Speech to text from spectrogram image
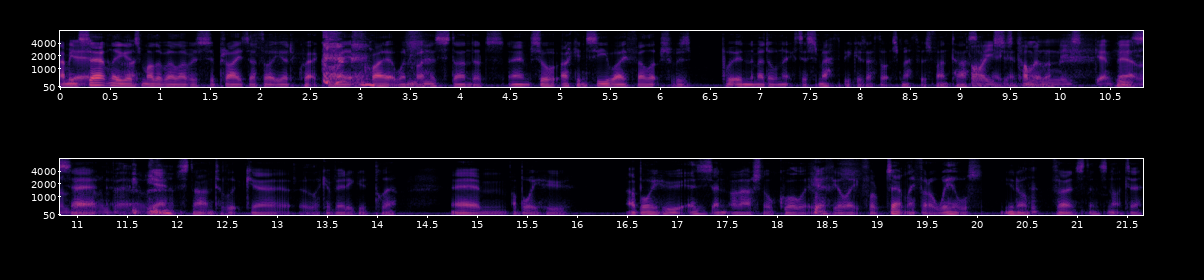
I mean yeah, certainly against Motherwell, I was surprised. I thought he had quite a quiet, quiet one by his standards. Um, so I can see why Phillips was put in the middle next to Smith because I thought Smith was fantastic. Oh, he's just coming. Motherwell. He's getting better He's, and better uh, and better. yeah, starting to look uh, like a very good player. Um, a boy who, a boy who is international quality. If you like, for certainly for a Wales, you know, for instance, not to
